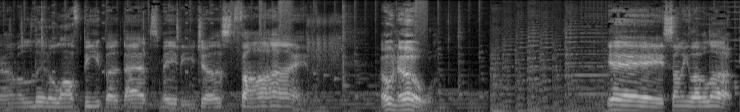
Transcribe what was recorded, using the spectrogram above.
I'm a little offbeat, but that's maybe just fine. Oh no! Yay! Sunny level up.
